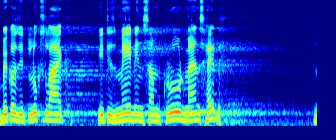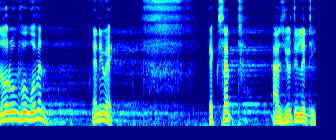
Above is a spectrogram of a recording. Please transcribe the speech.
Because it looks like it is made in some crude man's head, no room for woman, anyway, except as utility.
